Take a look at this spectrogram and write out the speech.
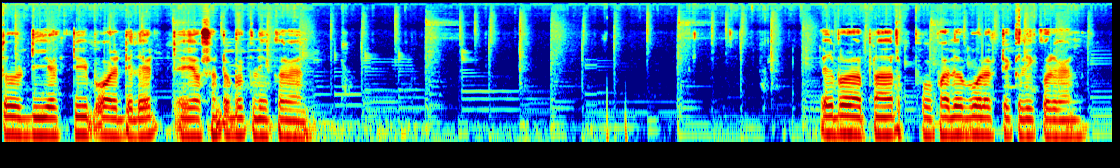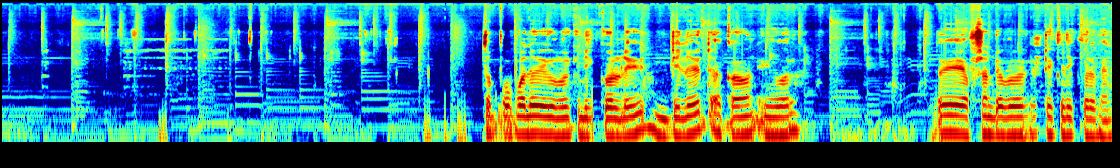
তো ডিঅ্যাক্টিভ অর ডিলেট এই অপশনটার উপর ক্লিক করবেন। এরপর আপনার প্রোফাইলের উপর একটি ক্লিক করবেন। তো প্রোফাইলের উপর ক্লিক করলে ডিলেট অ্যাকাউন্ট ইউর তো এই অপশনটার উপর একটি ক্লিক করবেন।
